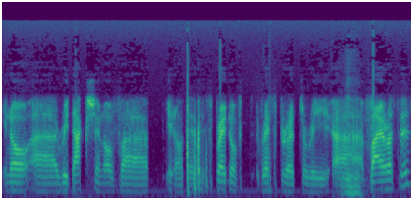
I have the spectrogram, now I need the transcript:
you know, uh, reduction of, uh, you know, the, the, spread of respiratory uh, mm-hmm. viruses.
